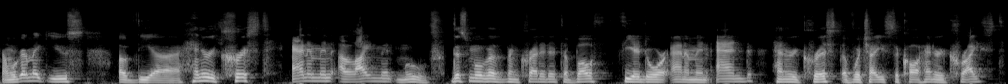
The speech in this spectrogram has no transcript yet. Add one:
And we're going to make use of the uh, Henry Christ Annemann alignment move. This move has been credited to both Theodore Annemann and Henry Christ, of which I used to call Henry Christ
